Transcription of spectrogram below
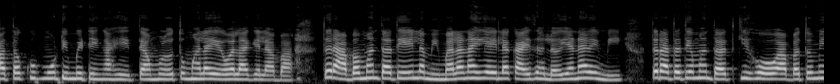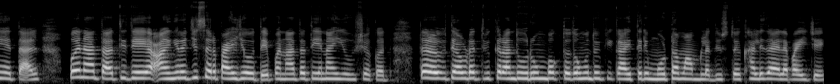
आता खूप मोठी मीटिंग आहे. त्यामुळं तुम्हाला यावं लागेल आबा. तर आबा म्हणतात येईल मी. मला नाही यायला काय झालं? येणार आहे मी. तर आता ते म्हणतात की हो आबा तुम्ही येताल. पण आता तिथे इंग्रजी सर पाहिजे होते. पण आता ते नाही येऊ शकत. तर तेवढ्यात विक्रांत उरून बघतो. तो म्हणतो की काहीतरी मोठा मामला दिसतोय. खाली जायला पाहिजे.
